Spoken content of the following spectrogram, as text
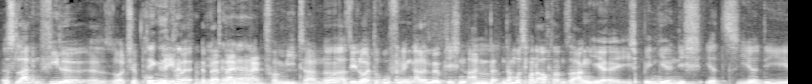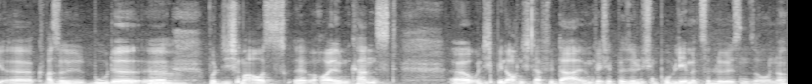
Es landen viele äh, solche Probleme beim Vermieter. Beim, ja. beim Vermieter ne? Also die Leute rufen wegen allem Möglichen an. Mhm. Da, da, muss man auch dann sagen, hier, ich bin hier nicht jetzt hier die äh, Quasselbude, äh, mhm. wo du dich mal ausheulen kannst. Äh, und ich bin auch nicht dafür da, irgendwelche persönlichen Probleme zu lösen. So, ne?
